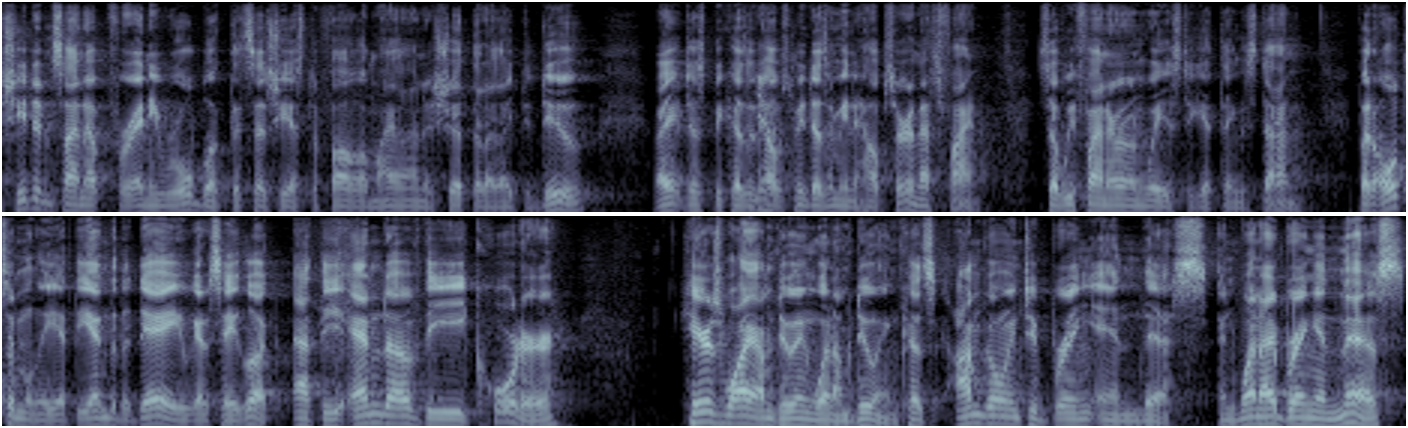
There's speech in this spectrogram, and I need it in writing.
She didn't sign up for any rule book that says she has to follow my line of shit that I like to do. Right. Just because it helps me doesn't mean it helps her, and that's fine. So we find our own ways to get things done. But ultimately, at the end of the day, we got to say, look, at the end of the quarter, here's why I'm doing what I'm doing because I'm going to bring in this. And when I bring in this,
